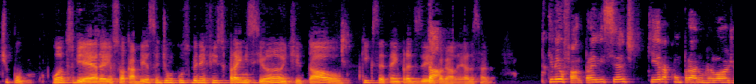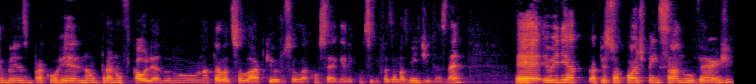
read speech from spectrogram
Tipo, quantos vier aí à sua cabeça de um custo-benefício para iniciante e tal, o que, que você tem para dizer tá. para a galera, sabe? Que nem eu falo, para iniciante que queira comprar um relógio mesmo para correr, não para não ficar olhando no, na tela do celular, porque hoje o celular consegue ele conseguir fazer umas medidas, né? É, eu iria, a pessoa pode pensar no Verge,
